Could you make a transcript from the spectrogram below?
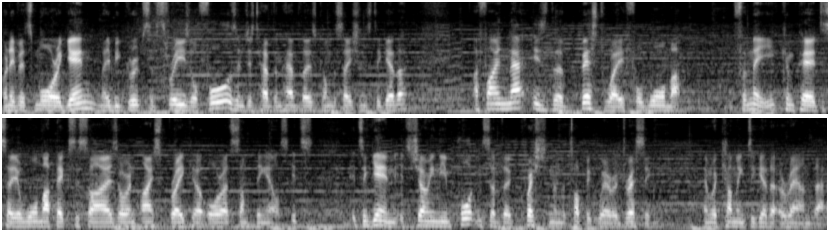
Or if it's more again, maybe groups of threes or fours and just have them have those conversations together. I find that is the best way for warm-up for me compared to say a warm-up exercise or an icebreaker or something else. It's, it's again, it's showing the importance of the question and the topic we're addressing and we're coming together around that.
